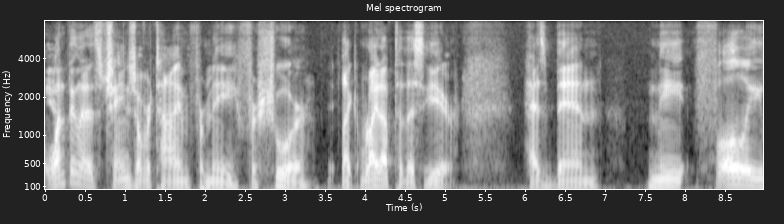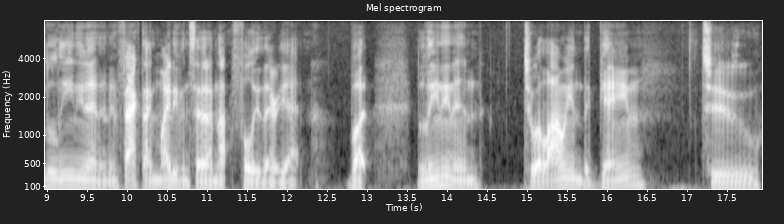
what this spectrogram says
yeah. one thing that has changed over time for me for sure like right up to this year has been me fully leaning in. And in fact, I might even say that I'm not fully there yet, but leaning in to allowing the game to,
